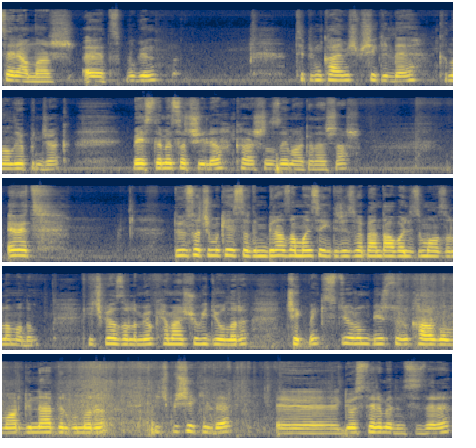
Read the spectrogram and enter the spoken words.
Selamlar. Evet bugün tipim kaymış bir şekilde kınalı yapınacak. Besleme saçıyla karşınızdayım arkadaşlar. Evet. Dün saçımı kestirdim. Birazdan Manisa'ya gideceğiz ve ben daha valizimi hazırlamadım. Hiçbir hazırlığım yok. Hemen şu videoları çekmek istiyorum. Bir sürü kargom var. Günlerdir bunları hiçbir şekilde eee, gösteremedim sizlere.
